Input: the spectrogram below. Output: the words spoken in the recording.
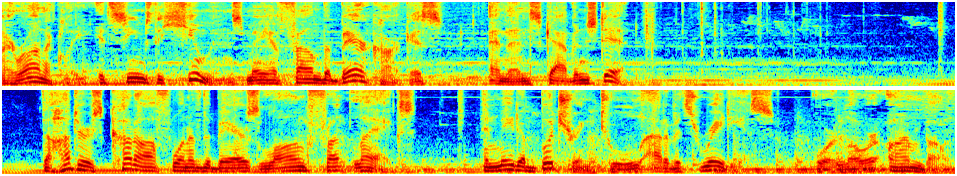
Ironically, it seems the humans may have found the bear carcass and then scavenged it. The hunters cut off one of the bear's long front legs and made a butchering tool out of its radius, or lower arm bone.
